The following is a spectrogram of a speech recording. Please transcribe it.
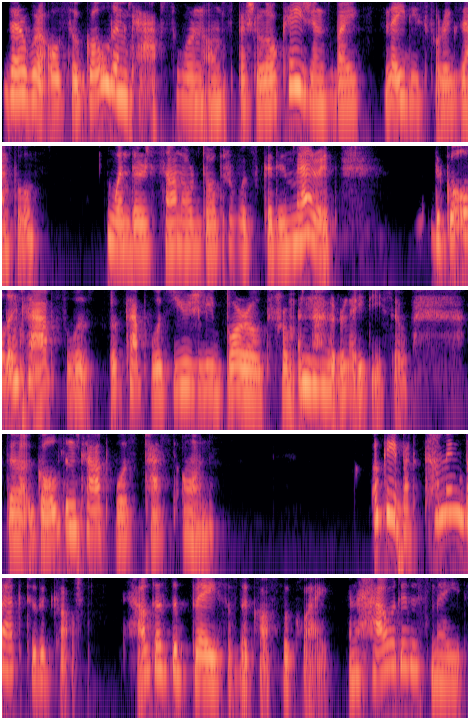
there were also golden caps worn on special occasions by ladies, for example, when their son or daughter was getting married. The golden caps was a cap was usually borrowed from another lady, so the golden cap was passed on. Okay, but coming back to the cuff, how does the base of the cuff look like and how it is made?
